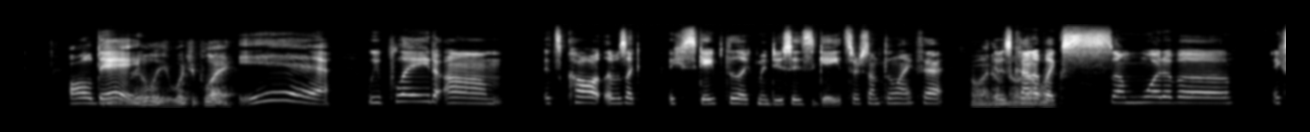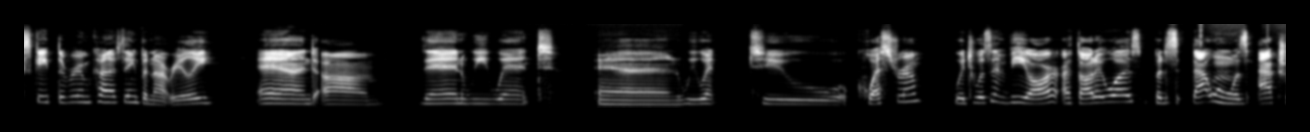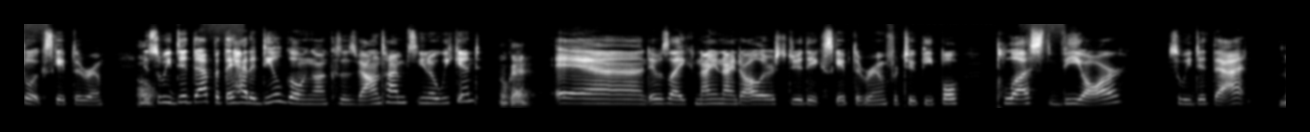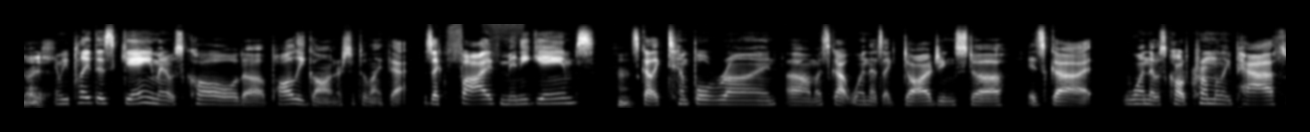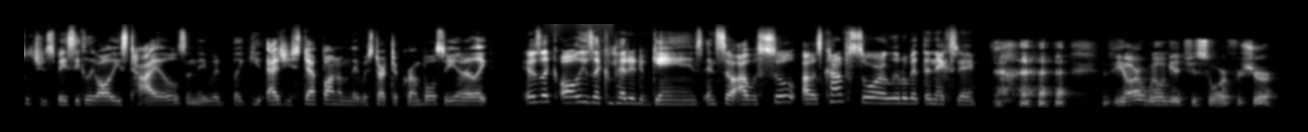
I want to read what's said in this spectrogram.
all day. Really? What'd you play? Yeah. We played, um, it's called, it was like Escape the like Medusa's Gates or something like that. Oh, I don't It was know kind that of one. like somewhat of a escape the room kind of thing, but not really. And um then we went and we went to Quest Room, which wasn't VR. I thought it was, but it's, that one was actual escape the room. Oh, And so we did that, but they had a deal going on because it was Valentine's, you know, weekend. okay. And it was like $99 to do the escape the room for two people plus VR. So we did that Nice. and we played this game and it was called uh, polygon or something like that it's like five mini games Hmm. it's got like temple run um, it's got one that's like dodging stuff it's got one that was called crumbling paths which was basically all these tiles and they would like as you step on them they would start to crumble so you had to like it was like all these like competitive games and so i was so i was kind of sore a little bit the next day VR will get you sore for sure.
